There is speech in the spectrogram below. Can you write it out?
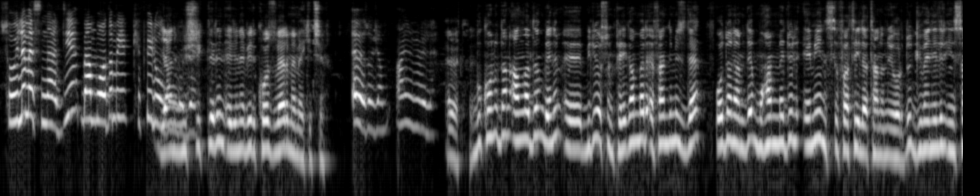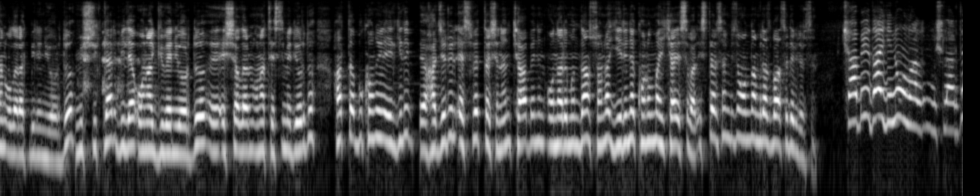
söylemesinler diye ben bu adama kefil oldum Yani dedi. müşriklerin eline bir koz vermemek için. Evet hocam aynen öyle. Evet. Bu konudan anladığım benim e, biliyorsun Peygamber Efendimiz de o dönemde Muhammedül Emin sıfatıyla tanınıyordu. Güvenilir insan olarak biliniyordu. Müşrikler bile ona güveniyordu. E, eşyalarını ona teslim ediyordu. Hatta bu konuyla ilgili e, Hacerül Esved taşının Kabe'nin onarımından sonra yerine konulma hikayesi var. İstersen bize ondan biraz bahsedebilirsin. Kabe'yi daha yeni onarmışlardı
